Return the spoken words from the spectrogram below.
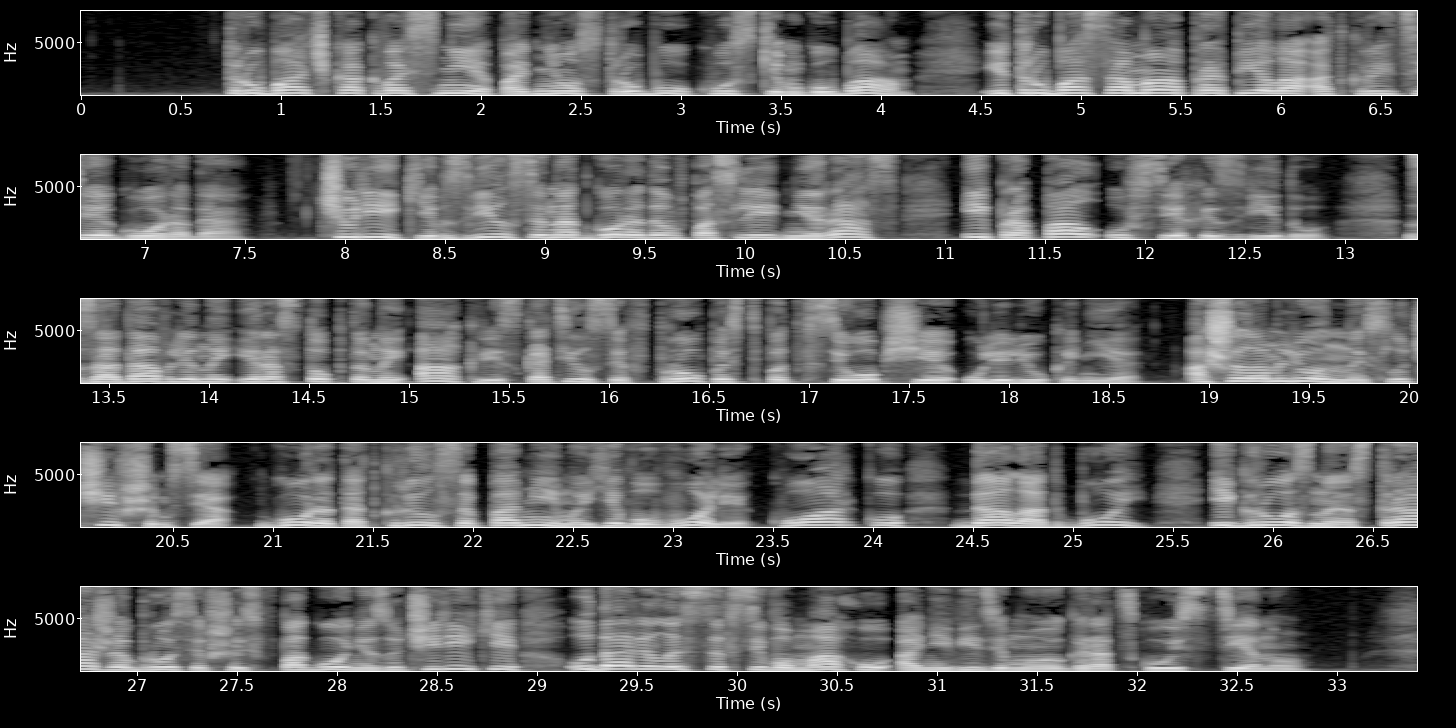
Трубач, как во сне, поднес трубу к узким губам, и труба сама пропела открытие города. Чурики взвился над городом в последний раз и пропал у всех из виду. Задавленный и растоптанный Акри скатился в пропасть под всеобщее улюлюканье. Ошеломленный случившимся, город открылся помимо его воли, Куарку дал отбой, и грозная стража, бросившись в погоне за Чирики, ударилась со всего маху о невидимую городскую стену.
